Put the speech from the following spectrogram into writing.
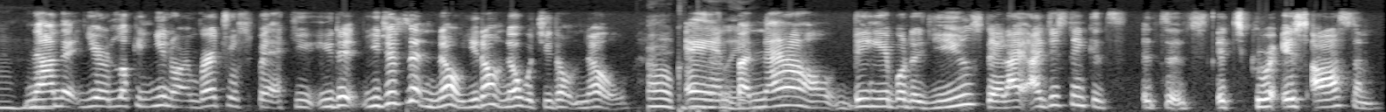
Mm-hmm. Now that you're looking you know in retrospect you you didn't you just didn't know. You don't know what you don't know. Oh completely. and but now being able to use that i, I just think it's it's it's it's great it's awesome.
